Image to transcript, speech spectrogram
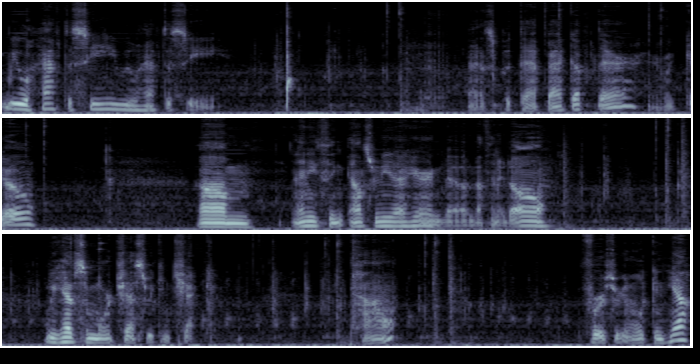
We will have to see. We will have to see. Let's put that back up there. Here we go. Um, anything else we need out here? No, nothing at all. We have some more chests we can check. Pow. First, we're going to look in here.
